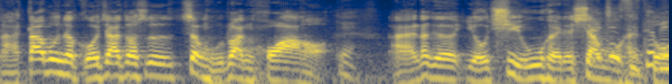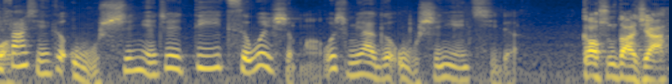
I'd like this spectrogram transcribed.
啊，大部分的国家都是政府乱花哦。对。哎，那个有去无回的项目很多。这次特别发行一个五十年，这是第一次，为什么？为什么要有个五十年期的？告诉大家，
